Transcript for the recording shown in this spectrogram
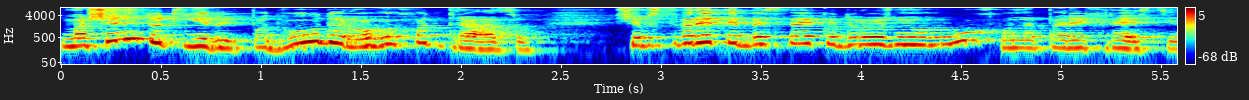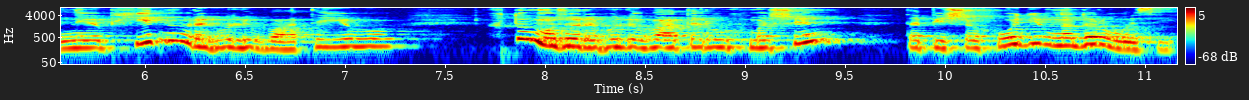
Машини тут їдуть по двох дорогах одразу. Щоб створити безпеку дорожнього руху на перехресті, необхідно регулювати його. Хто може регулювати рух машин та пішоходів на дорозі?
